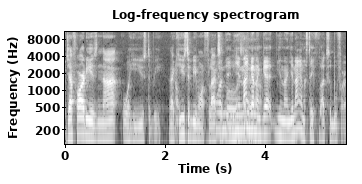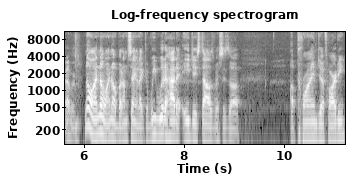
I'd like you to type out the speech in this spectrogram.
Jeff Hardy is not what he used to be. Like he used to be more Well, flexible. you're not stuff. gonna get, you know, you're not gonna stay flexible forever. No, I know, I know, but I'm saying like if we would have had an AJ Styles versus a a prime Jeff Hardy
